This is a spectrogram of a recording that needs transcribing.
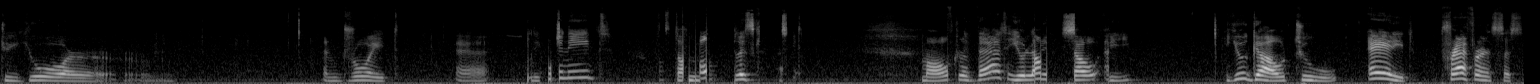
to your Android uh, need. Please after that you launch so you go to edit preferences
